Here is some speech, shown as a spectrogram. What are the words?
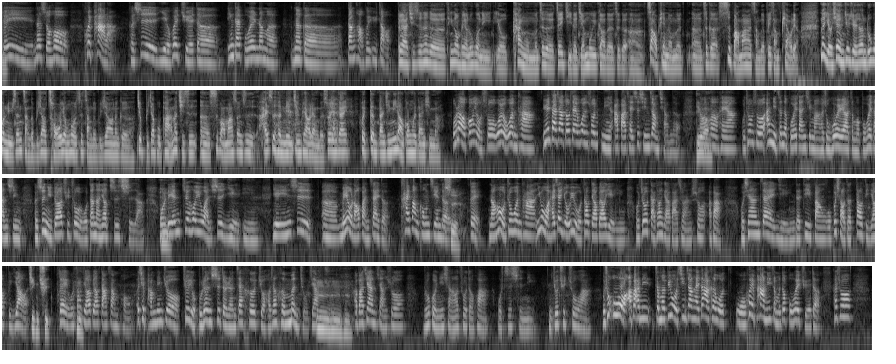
所以那时候会怕啦，可是也会觉得应该不会那么那个刚好会遇到。对啊，其实那个听众朋友，如果你有看我们这个这一集的节目预告的这个呃照片呢，我们呃这个四宝妈长得非常漂亮。那有些人就觉得，如果女生长得比较丑用，或者是长得比较那个，就比较不怕。那其实呃四宝妈算是还是很年轻漂亮的，所以应该会更担心。你老公会担心吗？我老公有说，我有问他，因为大家都在问说你阿爸才是心脏强的，然后嘿呀，我就说啊，你真的不会担心吗？他说会啊，怎么不会担心？可是你都要去做，我当然要支持啊。我连最后一晚是野营，野营是呃没有老板在的。开放空间的，是，对。然后我就问他，因为我还在犹豫，我到底要不要野营，我就打电话给阿爸，说：“说阿爸，我现在在野营的地方，我不晓得到底要不要进去。对我到底要不要搭帐篷？而且旁边就就有不认识的人在喝酒，好像喝闷酒这样子。阿爸这样讲说，如果你想要做的话，我支持你，你就去做啊。我说哇，阿爸你怎么比我心脏还大颗？我我会怕，你怎么都不会觉得？他说。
